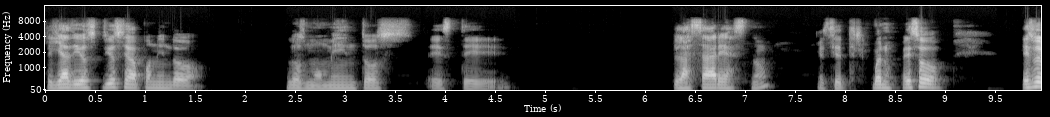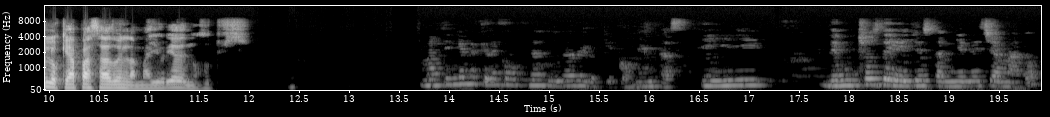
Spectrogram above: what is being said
Y ya Dios, Dios se va poniendo los momentos, este, las áreas, ¿no? Etcétera. Bueno, eso, eso es lo que ha pasado en la mayoría de nosotros. Martín, ya me quedé con una duda de lo que comentas. Y de muchos de ellos también es llamado.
